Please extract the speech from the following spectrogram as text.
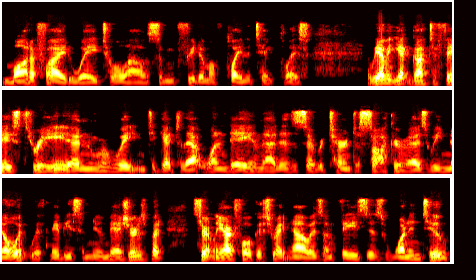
modified way to allow some freedom of play to take place. We haven't yet got to phase three, and we're waiting to get to that one day, and that is a return to soccer as we know it with maybe some new measures. But certainly, our focus right now is on phases one and two,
